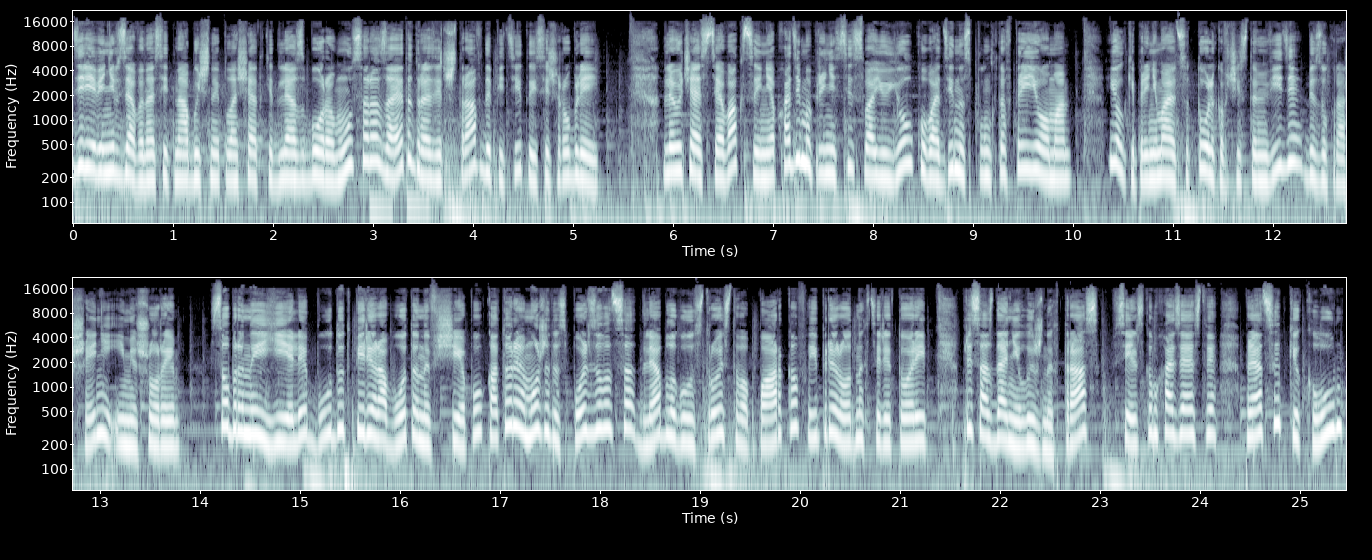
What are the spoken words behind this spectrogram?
Деревья нельзя выносить на обычные площадки для сбора мусора, за это грозит штраф до 5000 рублей. Для участия в акции необходимо принести свою елку в один из пунктов приема. Елки принимаются только в чистом виде, без украшений и мишуры. Собранные ели будут переработаны в щепу, которая может использоваться для благоустройства парков и природных территорий, при создании лыжных трасс в сельском хозяйстве, при отсыпке клумб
